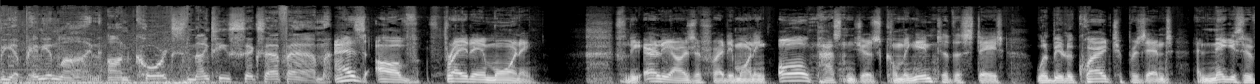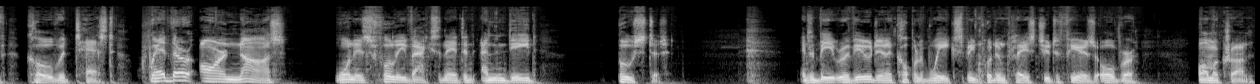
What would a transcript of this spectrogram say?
The Opinion Line on Cork's 96 FM. As of Friday morning, for the early hours of Friday morning, all passengers coming into the state will be required to present a negative COVID test, whether or not one is fully vaccinated and indeed boosted. It'll be reviewed in a couple of weeks, being put in place due to fears over Omicron.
